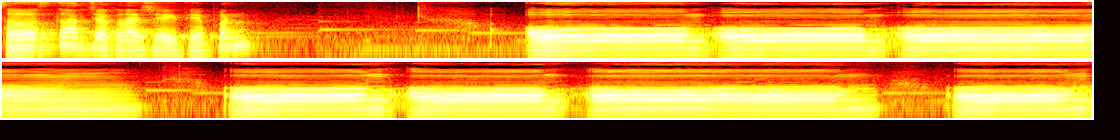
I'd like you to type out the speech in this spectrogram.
सहस्रार चक्राच्या इथे पण ओम ओम ओम ओम ओम ओम ओम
